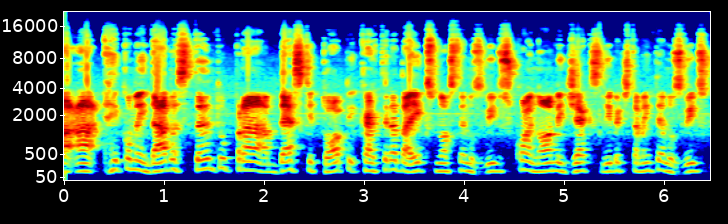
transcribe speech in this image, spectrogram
a, a, recomendadas tanto para desktop, carteira da X, nós temos vídeos, Coinome, Jax Liberty também temos vídeos.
